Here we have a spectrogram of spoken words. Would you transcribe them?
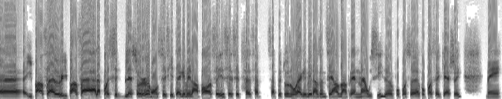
Euh, ils pensent à eux, ils pensent à, la possible blessure. On sait ce qui est arrivé l'an passé. Ça, ça, peut toujours arriver dans une séance d'entraînement aussi. Là. Faut pas se, faut pas se cacher. Mais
